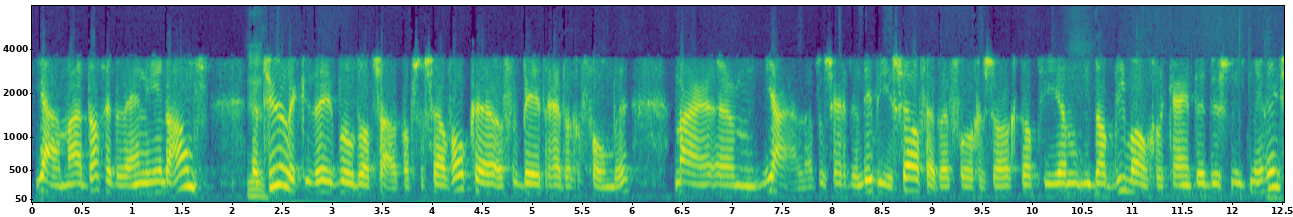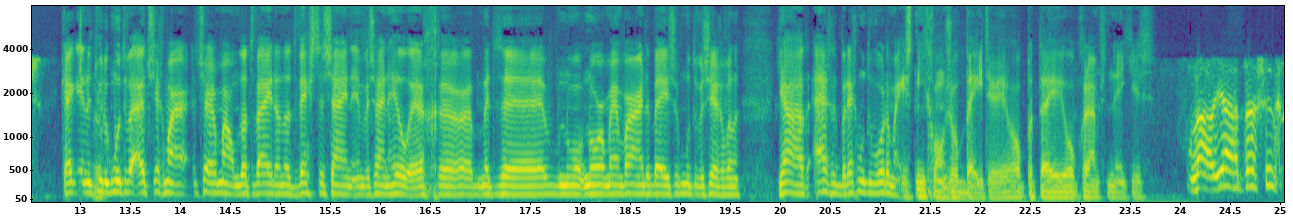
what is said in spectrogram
Ja, maar dat hebben wij niet in de hand. Natuurlijk, ik bedoel, dat zou ik op zichzelf ook eh beter hebben gevonden. Maar ehm, ja, laten we zeggen, de Libiërs zelf hebben ervoor gezorgd dat die, ehm, dat die mogelijkheid er dus niet meer is. Kijk, en natuurlijk moeten we uit, zeg maar, zeg maar, omdat wij dan het Westen zijn... en we zijn heel erg eh, met eh, no- normen en waarden bezig... moeten we zeggen van, ja, het eigenlijk berecht moeten worden... maar is het niet gewoon zo beter, hoppatee, opgeruimd en netjes? Nou ja, daar zit,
